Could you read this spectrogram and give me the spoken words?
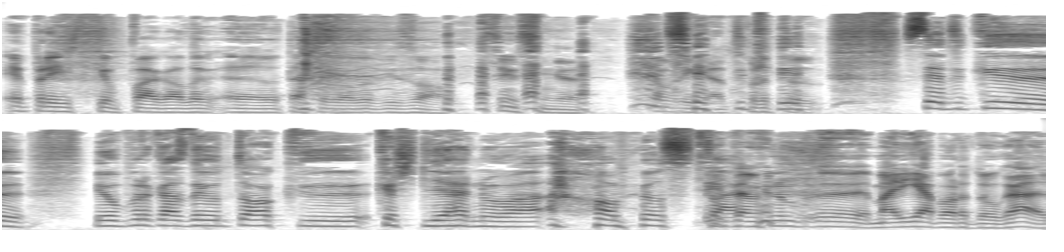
É para isto que eu pago a taxa de audiovisual. Sim, senhor. Obrigado sendo por que, tudo. Sendo que eu, por acaso, dei o um toque castelhano ao meu sotaque. Sim, também, uh, Maria Portugal.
